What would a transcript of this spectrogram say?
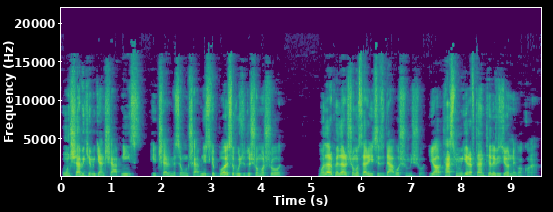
اون شبی که میگن شب نیست هیچ شبی مثل اون شب نیست که باعث وجود شما شد مادر و پدر شما سر یه چیزی دعواشون می‌شد یا تصمیم می‌گرفتن تلویزیون نگاه کنن.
